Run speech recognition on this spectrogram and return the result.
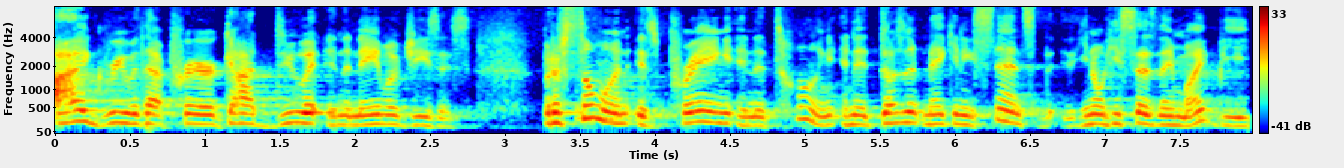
I agree with that prayer. God, do it in the name of Jesus. But if someone is praying in a tongue and it doesn't make any sense, you know, he says they might be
